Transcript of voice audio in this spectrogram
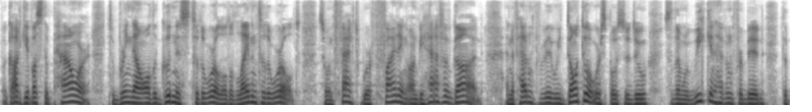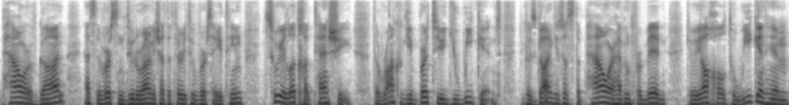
but God gave us the power to bring down all the goodness to the world, all the light into the world. So in fact, we're fighting on behalf of God. And if heaven forbid we don't do what we're supposed to do, so then we weaken, heaven forbid, the power of God. That's the verse in Deuteronomy chapter 32, verse 18. The rock who gave birth to you, you weakened. Because God gives us the power, heaven forbid, to weaken him,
